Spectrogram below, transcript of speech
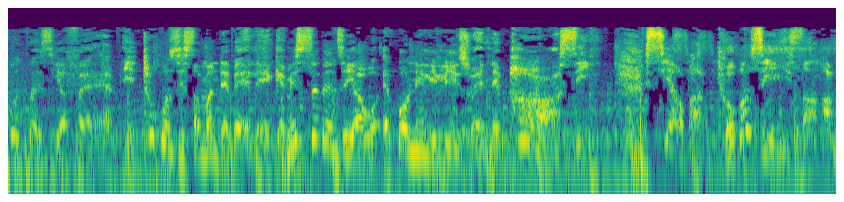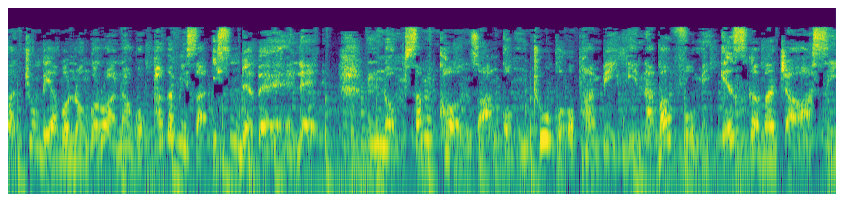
kwekwezi fm ithokozisa amandebele ngemisebenzi yawo ebonela ilizwe nephasi. Siyabathokozisa abathumbi abonongorwana ngokuphakamisa isindebele. Nomsamkhonza ngomthungo ophambili nabavumi ngezikamajasi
